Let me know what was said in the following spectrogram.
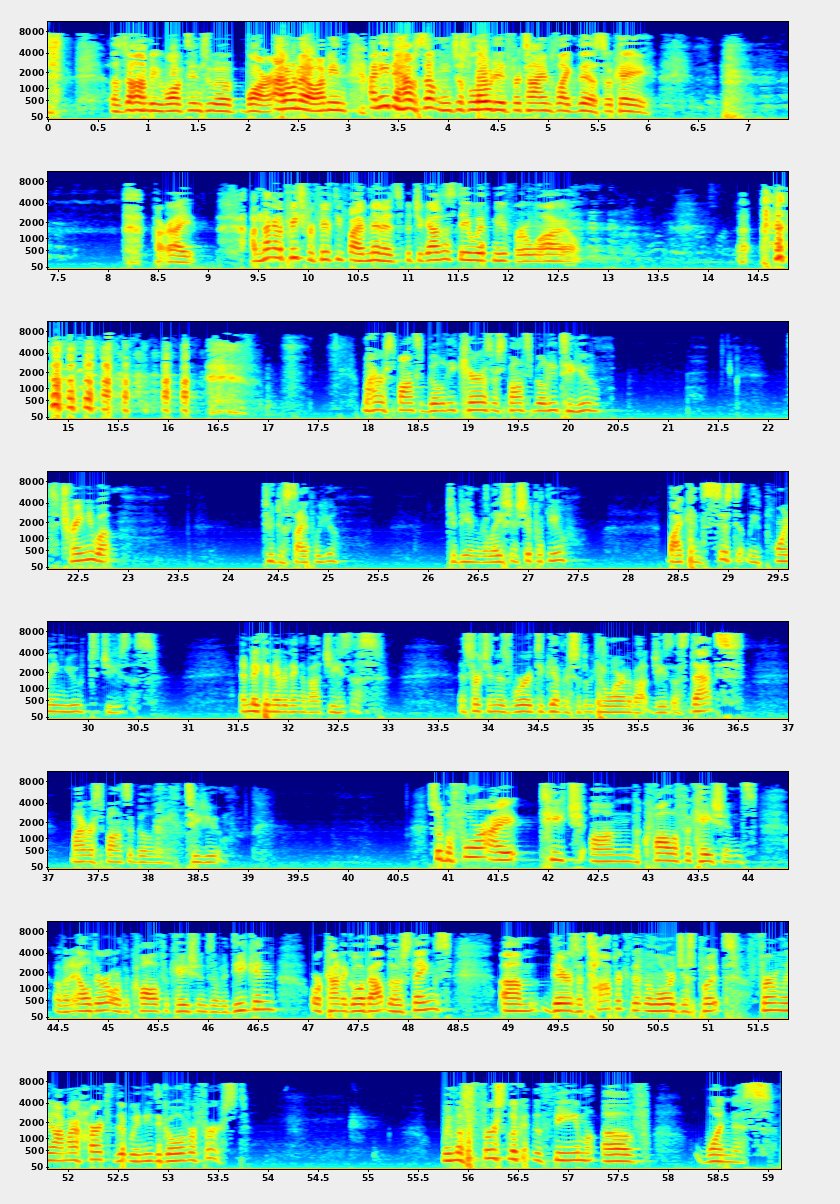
a zombie walked into a bar. I don't know. I mean, I need to have something just loaded for times like this, okay? All right. I'm not going to preach for 55 minutes, but you got to stay with me for a while. My responsibility, Kara's responsibility to you, to train you up, to disciple you, to be in relationship with you by consistently pointing you to Jesus and making everything about Jesus and searching His Word together so that we can learn about Jesus. That's my responsibility to you. So before I teach on the qualifications of an elder or the qualifications of a deacon or kind of go about those things, um, there's a topic that the Lord just put firmly on my heart that we need to go over first. We must first look at the theme of oneness.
